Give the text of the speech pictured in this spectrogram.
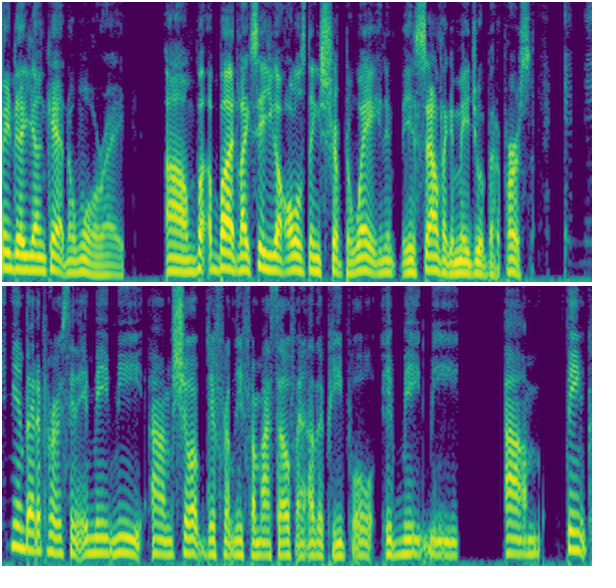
ain't that young cat no more, right? Um, but but like say you got all those things stripped away, and it, it sounds like it made you a better person. It made me a better person. It made me um, show up differently for myself and other people. It made me um, think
